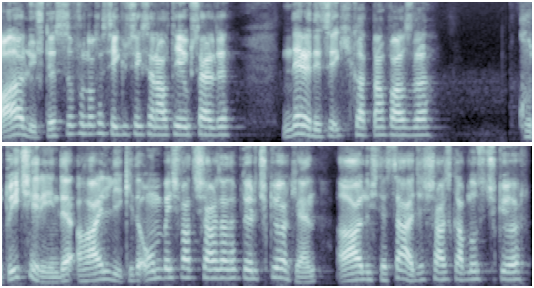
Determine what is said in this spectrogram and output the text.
A53'te 0.886'ya yükseldi. Neredeyse iki kattan fazla. Kutu içeriğinde A52'de 15 watt şarj adaptörü çıkıyorken A53'te sadece şarj kablosu çıkıyor.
